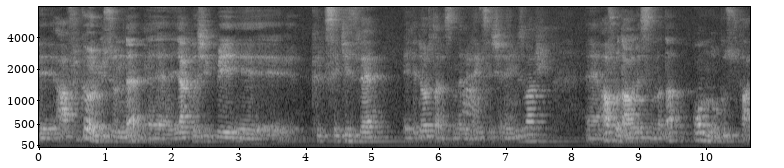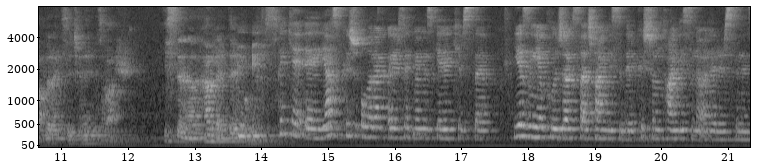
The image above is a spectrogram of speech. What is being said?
E, Afrika örgüsünde e, yaklaşık bir e, 48 ile 54 arasında bir renk seçeneğimiz var. E, Afro dalgasında da 19 farklı renk seçeneğimiz var. İstenilen her renkte yapabiliriz. Peki e, yaz kış olarak ayırt etmemiz gerekirse yazın yapılacak saç hangisidir, kışın hangisini önerirsiniz?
